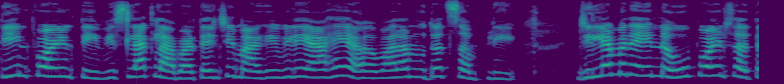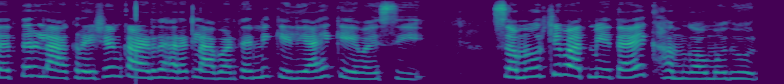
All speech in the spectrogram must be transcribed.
तीन पॉईंट तेवीस लाख लाभार्थ्यांची मागविली आहे अहवाला मुदत संपली. जिल्ह्यामध्ये नऊ पॉईंट सत्याहत्तर लाख रेशन कार्ड धारक लाभार्थ्यांनी केली आहे के वाय सी. समोरची बातमी येत आहे खामगावमधून.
